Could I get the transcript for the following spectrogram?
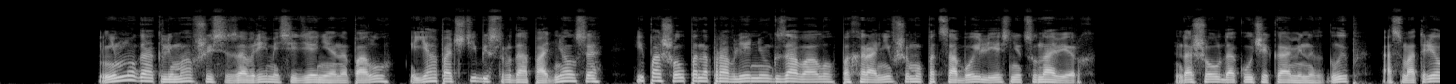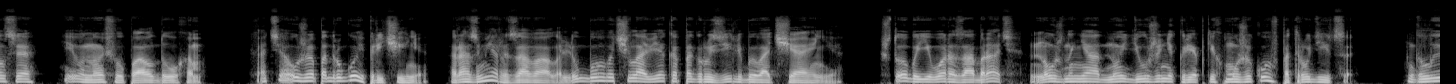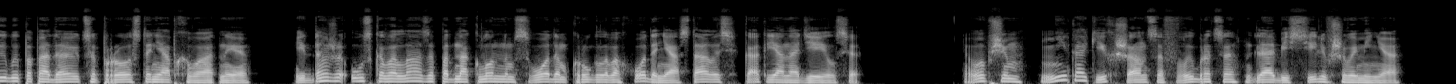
Немного оклемавшись за время сидения на полу, я почти без труда поднялся и пошел по направлению к завалу, похоронившему под собой лестницу наверх. Дошел до кучи каменных глыб, осмотрелся и вновь упал духом. Хотя уже по другой причине. Размеры завала любого человека погрузили бы в отчаяние. Чтобы его разобрать, нужно не одной дюжине крепких мужиков потрудиться. Глыбы попадаются просто необхватные. И даже узкого лаза под наклонным сводом круглого хода не осталось, как я надеялся. В общем, никаких шансов выбраться для обессилевшего меня.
